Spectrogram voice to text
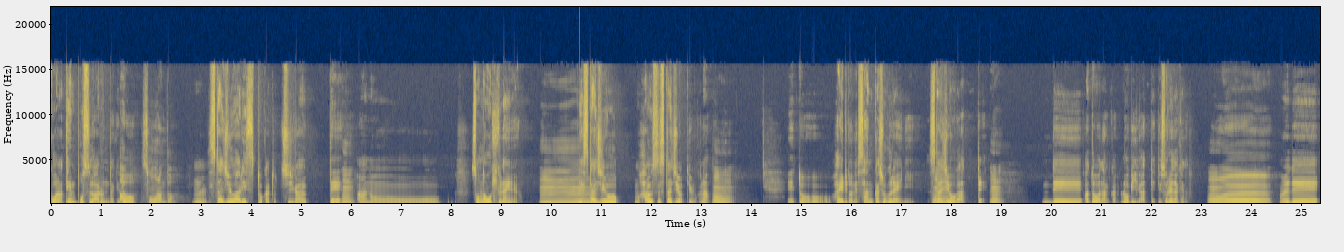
構な店舗数あるんだけど、あそうなんだ。うん、スタジオアリスとかと違って、うん。あのーそんな大きくないのよ。うーん。で、スタジオ、ハウススタジオっていうのかな。うんうん。えっと、入るとね、3箇所ぐらいにスタジオがあって、うん。で、あとはなんかロビーがあってっていう、それだけなおー。それで、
